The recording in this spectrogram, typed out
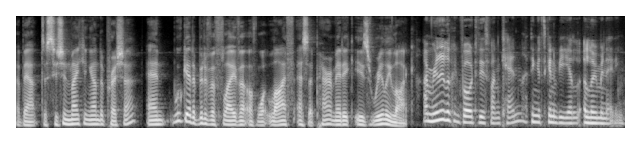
about decision making under pressure, and we'll get a bit of a flavour of what life as a paramedic is really like. I'm really looking forward to this one, Ken. I think it's going to be illuminating.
